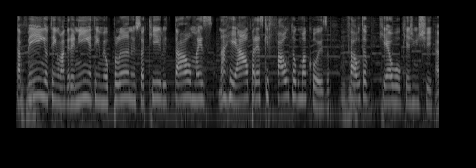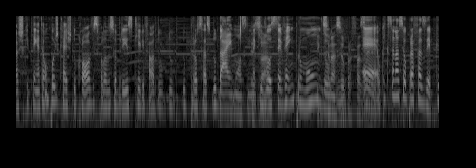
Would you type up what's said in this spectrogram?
Tá Uhum. bem, eu tenho uma graninha, tenho meu plano, isso, aquilo e tal, mas na real parece que falta alguma coisa. Uhum. Falta, que é o que a gente. Acho que tem até um podcast do Clóvis falando sobre isso, que ele fala do, do, do processo do Daimon, assim, né? Que Exato. você vem pro O mundo. que, que você nasceu pra fazer? É, o que, que você nasceu pra fazer? Porque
